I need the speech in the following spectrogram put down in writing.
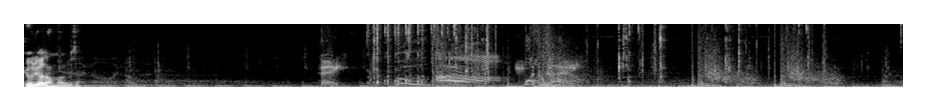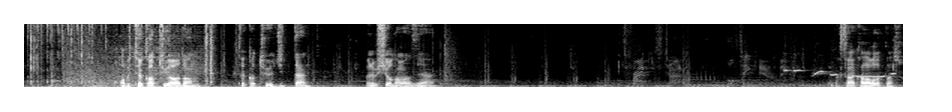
Görüyor adamlar bizi. Abi tek atıyor adam. Tek atıyor cidden. Böyle bir şey olamaz ya. Baksana kalabalıklar.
